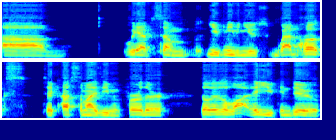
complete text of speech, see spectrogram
Um, we have some, you can even use webhooks to customize even further. So there's a lot that you can do.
